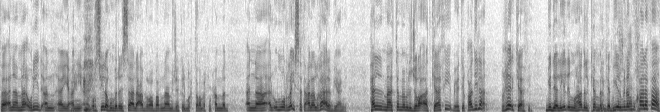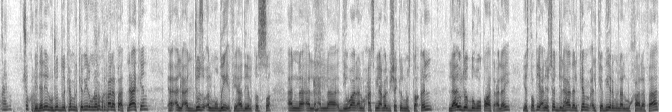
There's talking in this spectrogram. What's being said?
فأنا ما أريد أن يعني أرسلهم الرسالة عبر برنامجك المحترم أخي محمد أن الأمور ليست على الغارب يعني. هل ما تم من إجراءات كافي؟ باعتقادي لا غير كافي بدليل أنه هذا الكم الكبير من المخالفات. أيوة. شكرا. بدليل وجود الكم الكبير من شكرا. المخالفات. لكن الجزء المضيء في هذه القصة أن أن ديوان المحاسبة يعمل بشكل مستقل لا يوجد ضغوطات عليه. يستطيع أن يسجل هذا الكم الكبير من المخالفات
